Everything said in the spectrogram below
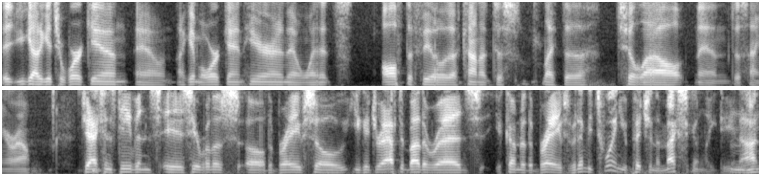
it, you got to get your work in, and I get my work in here, and then when it's off the field, I kind of just like to chill out and just hang around. Jackson Stephens is here with us, uh, the Braves. So you get drafted by the Reds, you come to the Braves, but in between you pitch in the Mexican League, do you not?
